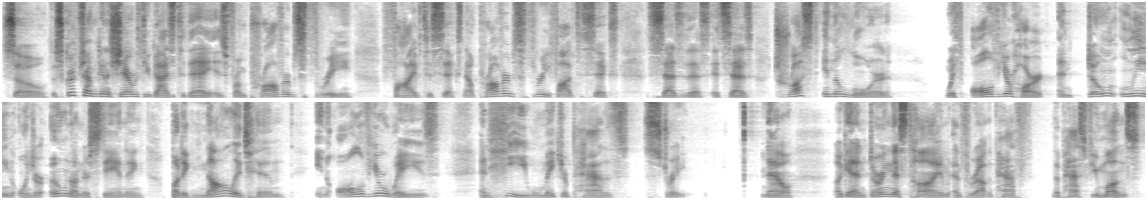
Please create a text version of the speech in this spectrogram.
So, the scripture I'm going to share with you guys today is from Proverbs 3 5 to 6. Now, Proverbs 3 5 to 6 says this it says, Trust in the Lord with all of your heart and don't lean on your own understanding, but acknowledge Him in all of your ways, and He will make your paths straight. Now, again, during this time and throughout the past, the past few months,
